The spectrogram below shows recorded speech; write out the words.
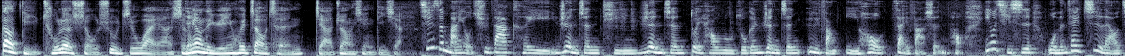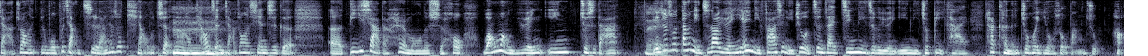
到底除了手术之外啊，什么样的原因会造成甲状腺低下？其实这蛮有趣，大家可以认真听、认真对号入座，跟认真预防以后再发生。哈，因为其实我们在治疗甲状，我不讲治疗，应该说调整啊，调整甲状腺这个呃低下的荷尔蒙的时候，往往原因就是答案。也就是说，当你知道原因，哎，你发现你就正在经历这个原因，你就避开，它可能就会有所帮助。好，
